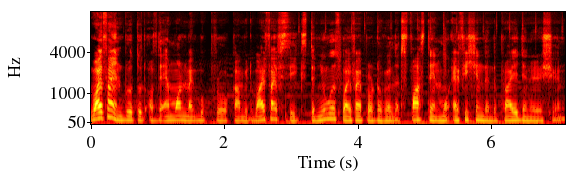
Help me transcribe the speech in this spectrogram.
Wi-Fi and Bluetooth of the M1 MacBook Pro come with Wi-Fi 6, the newest Wi-Fi protocol that's faster and more efficient than the prior generation.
